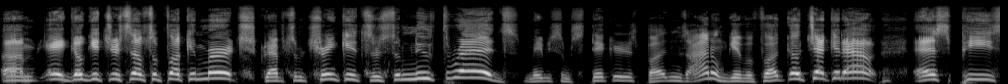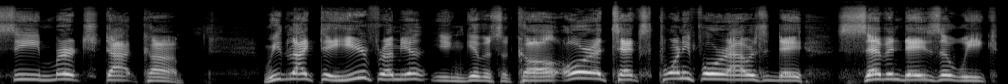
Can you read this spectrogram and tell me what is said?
Um, hey, go get yourself some fucking merch. Grab some trinkets or some new threads. Maybe some stickers, buttons. I don't give a fuck. Go check it out. SPCmerch.com. We'd like to hear from you. You can give us a call or a text 24 hours a day, seven days a week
